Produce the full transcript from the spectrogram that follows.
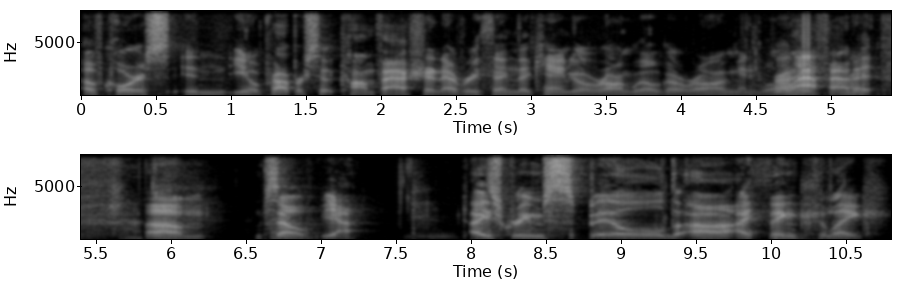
of course, in you know proper sitcom fashion, everything that can go wrong will go wrong, and we'll Right, laugh at right. it. Um, so yeah, ice cream spilled. Uh, I think like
